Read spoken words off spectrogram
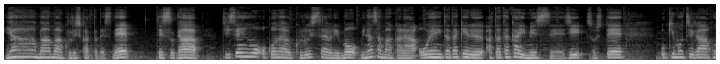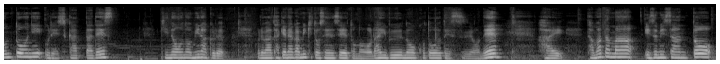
いやーまあまあ苦しかったですね。ですが実践を行う苦しさよりも皆様から応援いただける温かいメッセージそしてお気持ちが本当に嬉しかったです。昨日のミラクル。これは竹永美希人先生とのライブのことですよね。はい。たまたま泉さんと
